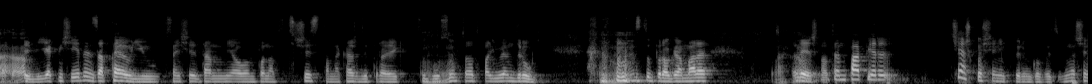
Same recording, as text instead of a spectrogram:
Aha. tymi. Jak mi się jeden zapełnił, w sensie tam miałem ponad 300 na każdy projekt Tudusów, Mhm. to odpaliłem drugi. Po Mhm. prostu program, ale Aha. wiesz, no ten papier ciężko się niektórym go wyzbyć. Znaczy,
